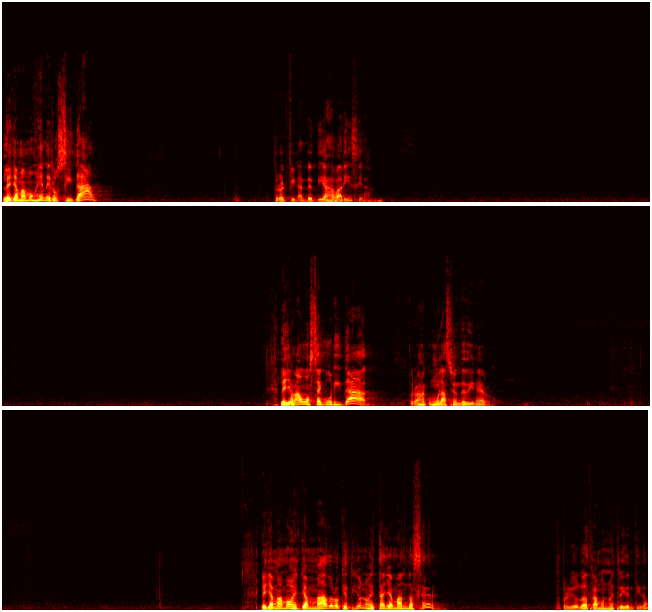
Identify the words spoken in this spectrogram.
Le llamamos generosidad. Pero al final del día es avaricia. Le llamamos seguridad, pero es acumulación de dinero. Le llamamos el llamado lo que Dios nos está llamando a hacer. Pero idolatramos nuestra identidad.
